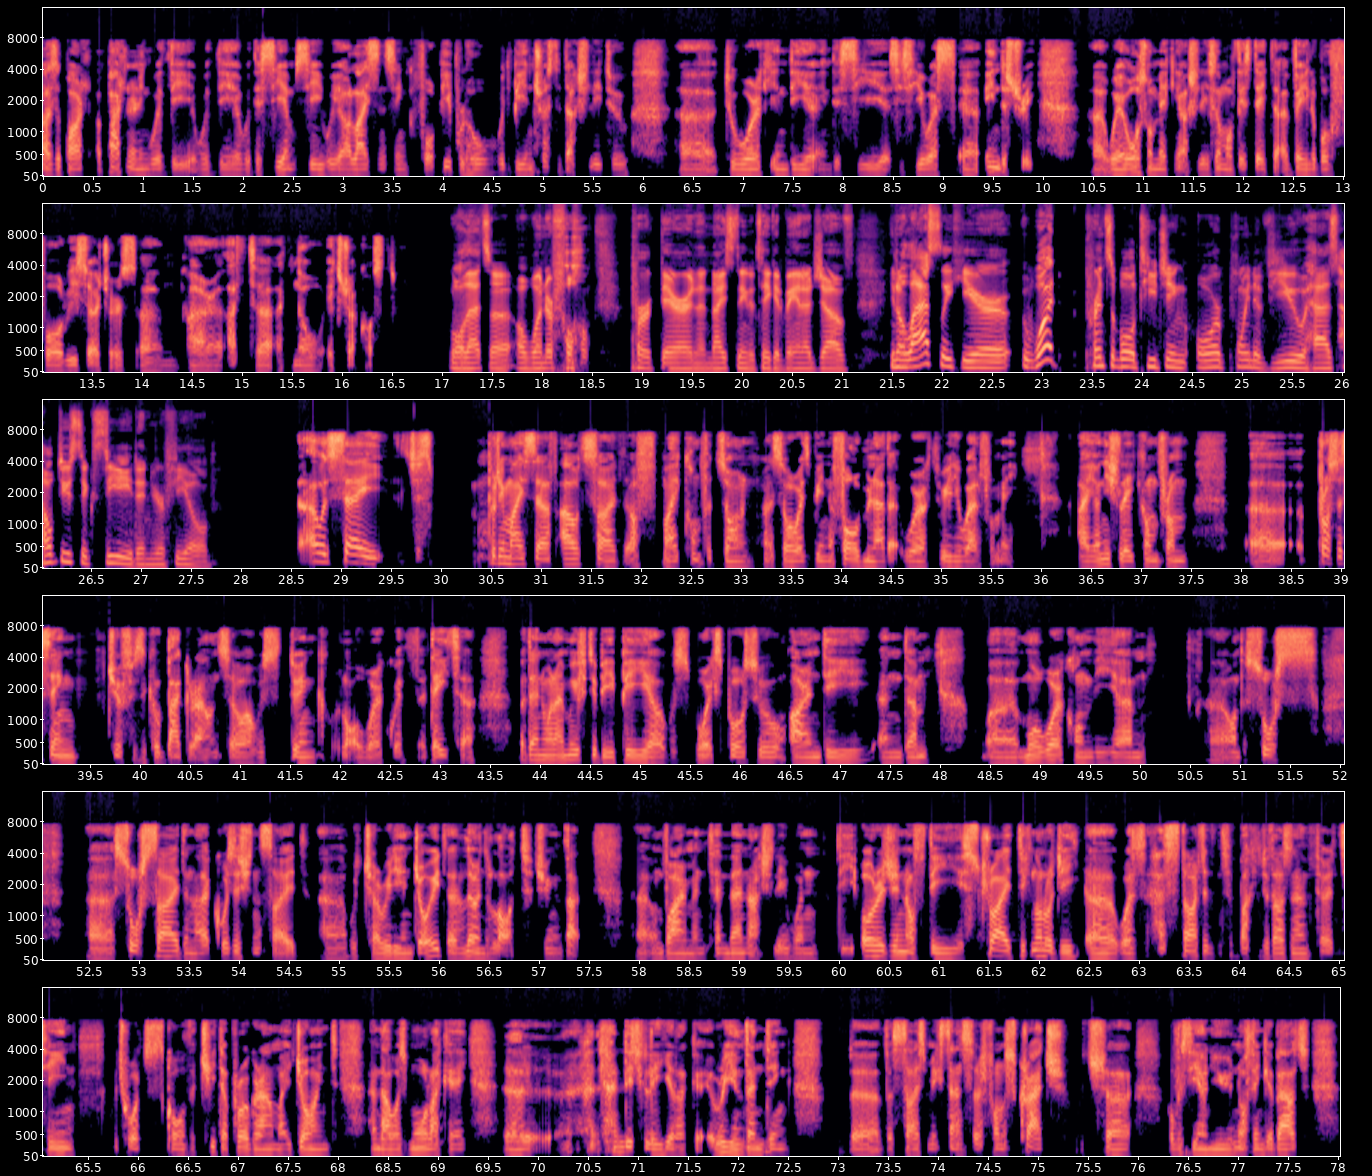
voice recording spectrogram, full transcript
as a part partnering with the with the with the CMC, we are licensing for people who would be interested actually to uh, to work in the in the CCUS uh, industry. Uh, we're also making actually some of this data available for researchers um, are at at no extra cost. Well, that's a, a wonderful perk there and a nice thing to take advantage of. You know, lastly, here, what principle, teaching, or point of view has helped you succeed in your field? I would say just putting myself outside of my comfort zone has always been a formula that worked really well for me. I initially come from uh, processing geophysical background, so I was doing a lot of work with data. But then when I moved to BP, I was more exposed to R and D and um, uh, more work on the um, uh, on the source uh, source side and acquisition side, uh, which I really enjoyed. I learned a lot during that uh, environment. And then actually, when the origin of the STRYDE technology uh, was has started back in 2013, which was called the Cheetah program, I joined, and that was more like a uh, literally like reinventing the, the seismic sensor from scratch, which uh, obviously I knew nothing about,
